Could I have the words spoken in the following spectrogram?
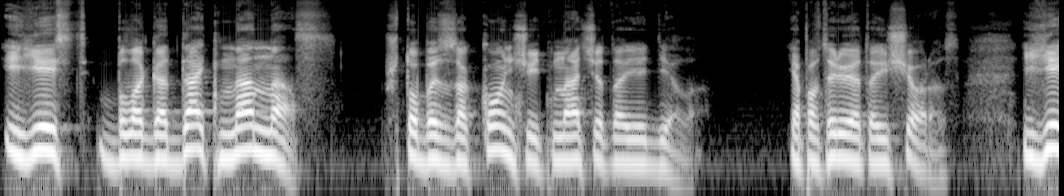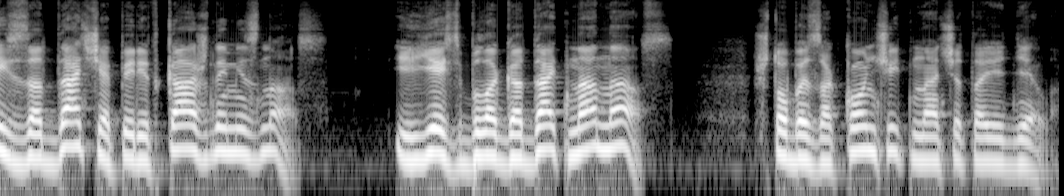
И есть благодать на нас, чтобы закончить начатое дело. Я повторю это еще раз. Есть задача перед каждым из нас. И есть благодать на нас, чтобы закончить начатое дело.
